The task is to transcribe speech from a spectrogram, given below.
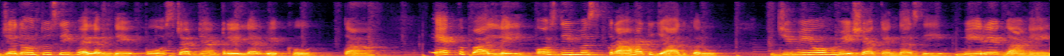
ਜਦੋਂ ਤੁਸੀਂ ਫਿਲਮ ਦੇ ਪੋਸਟਰ ਜਾਂ ਟ੍ਰੇਲਰ ਵੇਖੋ ਤਾਂ ਇੱਕ ਪਲ ਲਈ ਉਸ ਦੀ ਮੁਸਕਰਾਹਟ ਯਾਦ ਕਰੋ, ਜਿਵੇਂ ਉਹ ਹਮੇਸ਼ਾ ਕਹਿੰਦਾ ਸੀ, ਮੇਰੇ ਗਾਣੇ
